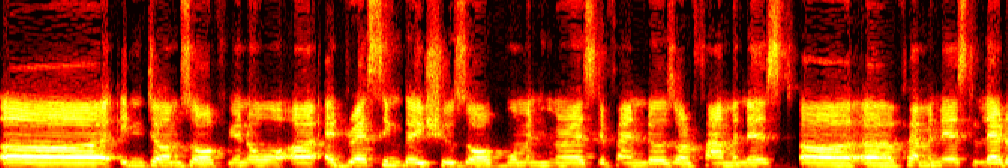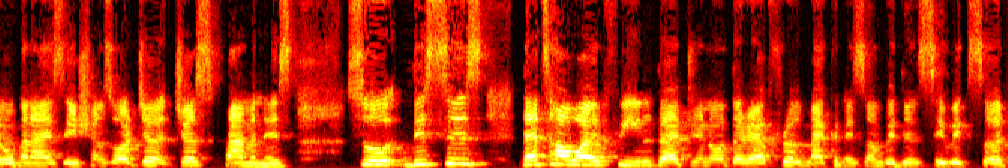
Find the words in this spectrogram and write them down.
uh, in terms of you know uh, addressing the issues of women human rights defenders or feminist uh, uh, feminist-led organizations or ju just feminists. So this is that's how i feel that you know the referral mechanism within CiviCert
